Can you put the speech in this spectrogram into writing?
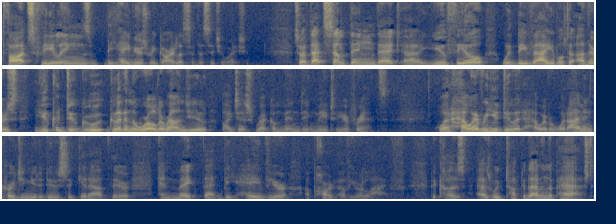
thoughts, feelings, behaviors, regardless of the situation. So if that's something that uh, you feel would be valuable to others, you could do good in the world around you by just recommending me to your friends. what, however you do it, however, what I'm encouraging you to do is to get out there and make that behavior a part of your life. Because as we've talked about in the past,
